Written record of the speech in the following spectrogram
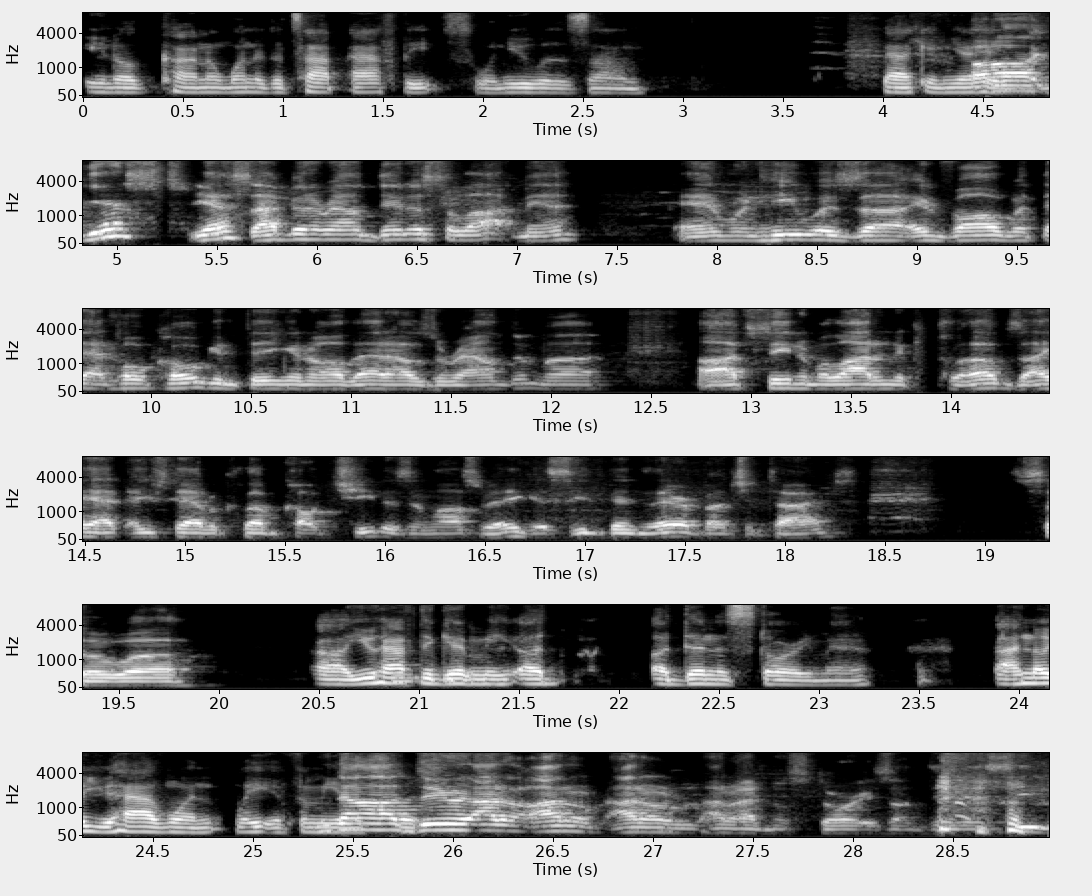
you know, kind of one of the top athletes when you was um back in your Uh, yes, yes, I've been around Dennis a lot, man. And when he was uh, involved with that Hulk Hogan thing and all that, I was around him. Uh, I've seen him a lot in the clubs. I had I used to have a club called Cheetahs in Las Vegas. He'd been there a bunch of times. So uh, Uh, you have to give me a a Dennis story, man. I know you have one waiting for me. the Nah, dude, I don't, I don't, I don't, I don't have no stories on Dennis. He,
